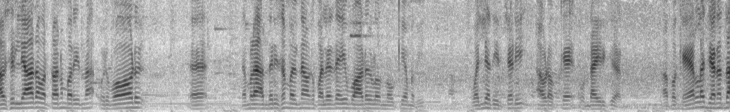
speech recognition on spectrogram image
ആവശ്യമില്ലാതെ വർത്തമാനം പറയുന്ന ഒരുപാട് നമ്മളെ അന്തരീക്ഷം വരുന്ന നമുക്ക് പലരുടെയും വാർഡുകളൊന്ന് നോക്കിയാൽ മതി. വലിയ തിരിച്ചടി അവിടെയൊക്കെ ഉണ്ടായിരിക്കുകയാണ്. അപ്പോൾ കേരള ജനത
